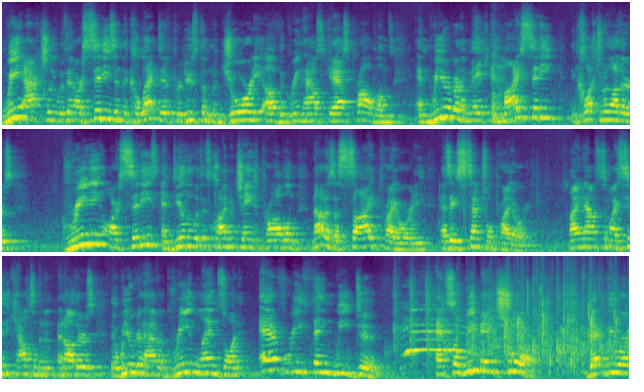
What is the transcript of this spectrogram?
We actually, within our cities in the collective, produce the majority of the greenhouse gas problems, and we are going to make, in my city, in collection with others, greening our cities and dealing with this climate change problem not as a side priority, as a central priority. I announced to my city councilmen and others that we were going to have a green lens on everything we do. And so we made sure that we were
